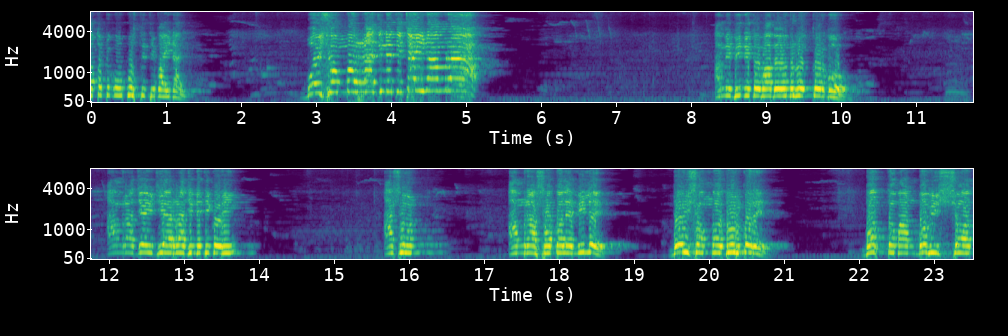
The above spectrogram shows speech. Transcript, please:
অতটুকু উপস্থিতি পাই নাই। বৈষম্যর রাজনীতি চাই না আমরা! আমি বিনীতভাবে অনুরোধ করব, আমরা যেই জিয়ার রাজনীতি করি, আসুন, আমরা সকলে মিলে বৈষম্য দূর করে বর্তমান ভবিষ্যৎ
